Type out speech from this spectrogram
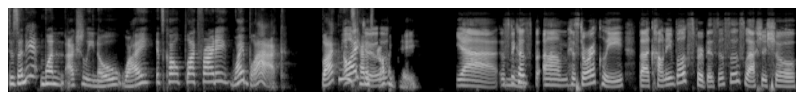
Does anyone actually know why it's called Black Friday? Why black? Black oh, means oh, catastrophic day. Yeah, it's mm. because um, historically, the accounting books for businesses will actually show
